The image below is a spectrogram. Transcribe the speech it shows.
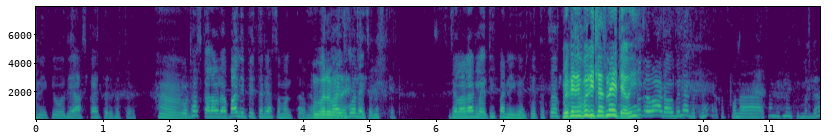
नाही किंवा दे असं काहीतरी होतं. हा. किंवा ठसका लावला पाणी पी तरी असं म्हणतं. मग बरोबर काहीच आहे. बोलायचं नसतं. ज्याला लागलाय ते पाणी घेऊन पितं चल. मी कधी बघितलंच नाही त्या होई. सगळं वाढावं बी लागत नाही. आता पुन्हा सांगितलं नाही की म्हणलं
